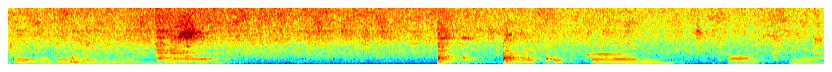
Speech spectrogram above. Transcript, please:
bawang bombay udah masukkan sausnya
